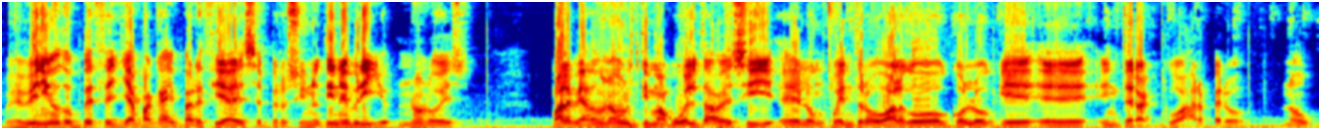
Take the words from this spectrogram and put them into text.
Pues he venido dos veces ya para acá y parecía ese, pero si no tiene brillo, no lo es. Vale, voy a dar una última vuelta a ver si eh, lo encuentro o algo con lo que eh, interactuar, pero no.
